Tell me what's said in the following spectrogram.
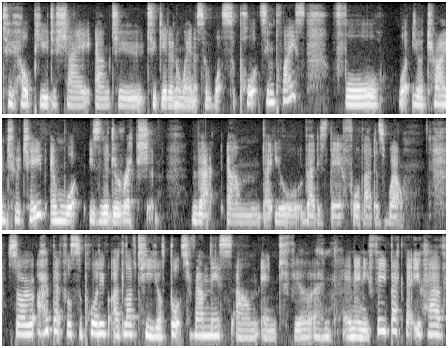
to help you to share, um, to to get an awareness of what supports in place for what you're trying to achieve, and what is the direction that um, that you're that is there for that as well. So I hope that feels supportive. I'd love to hear your thoughts around this um, and, feel, and, and any feedback that you have.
